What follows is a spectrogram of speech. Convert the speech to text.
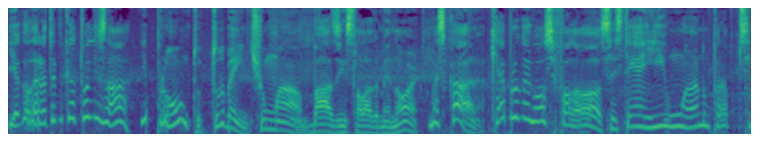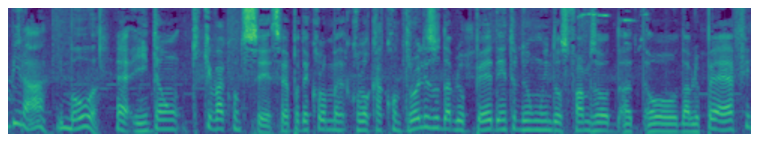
E a galera teve que atualizar. E pronto. Tudo bem, tinha uma base instalada menor, mas, cara, quebra o negócio e fala: ó, vocês têm aí um ano pra se virar. E boa. É, então o que, que vai acontecer? Você vai poder colo- colocar controles do WP dentro de um Windows Forms ou, ou WPF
